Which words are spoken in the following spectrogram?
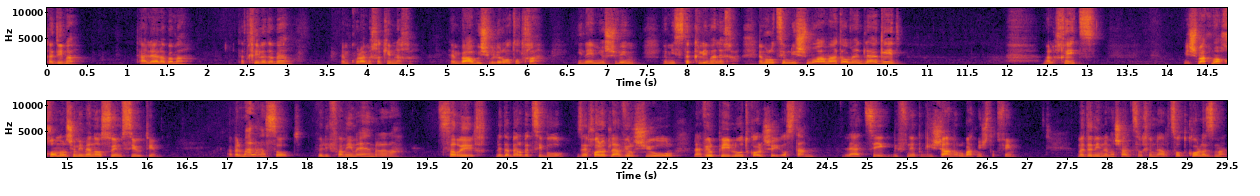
קדימה, תעלה על הבמה, תתחיל לדבר. הם כולם מחכים לך. הם באו בשביל לראות אותך. הנה הם יושבים, הם מסתכלים עליך, הם רוצים לשמוע מה אתה עומד להגיד. מלחיץ. נשמע כמו החומר שממנו עשויים סיוטים. אבל מה לעשות, ולפעמים אין ברירה. צריך לדבר בציבור. זה יכול להיות להעביר שיעור, להעביר פעילות כלשהי, או סתם להציג בפני פגישה מרובת משתתפים. מדענים למשל צריכים להרצות כל הזמן.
